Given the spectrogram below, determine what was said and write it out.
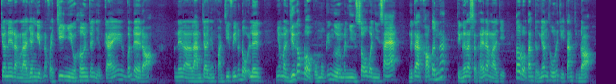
Cho nên rằng là doanh nghiệp nó phải chi nhiều hơn cho những cái vấn đề đó. Nên là làm cho những khoản chi phí nó đội lên nhưng mà dưới góc độ của một cái người mà nhìn sâu và nhìn xa người ta khó tính á, thì người ta sẽ thấy rằng là gì? Tốc độ tăng trưởng doanh thu nó chỉ tăng chừng đó.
